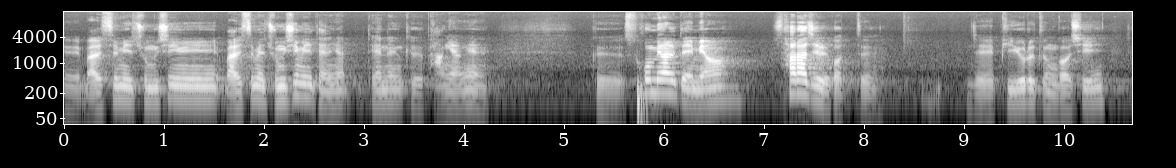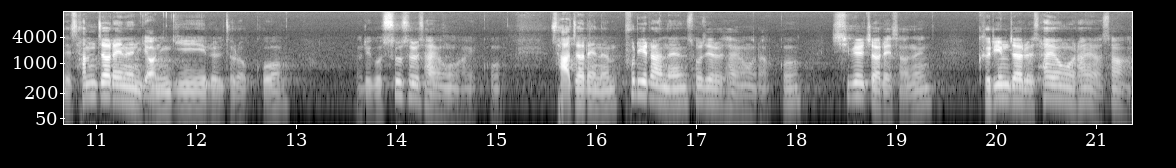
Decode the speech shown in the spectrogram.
예, 말씀이 중심 말씀의 중심이 되는, 되는 그 방향은 그 소멸되며 사라질 것들 이제 비유를 든 것이 이제 3절에는 연기를 들었고 그리고 숯을 사용하고 4절에는 풀이라는 소재를 사용을 하고 11절에서는 그림자를 사용을 하여서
